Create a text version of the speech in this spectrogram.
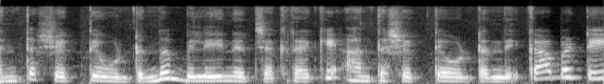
ఎంత శక్తి ఉంటుందో బిలీనర్ చక్రానికి అంత శక్తి ఉంటుంది. కాబట్టి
